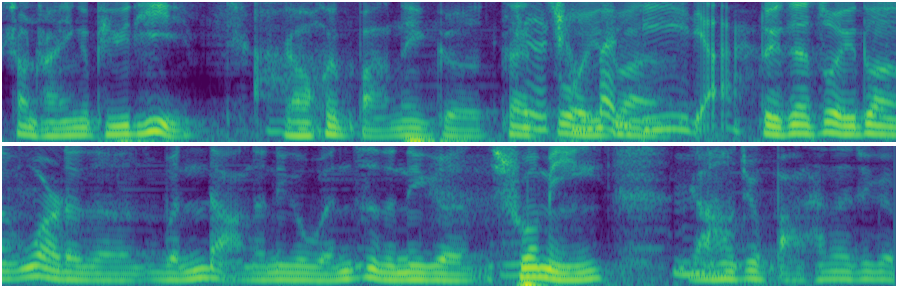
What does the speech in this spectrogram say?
上传一个 PPT，然后会把那个再做一段，低一点对，再做一段 Word 的文档的那个文字的那个说明，然后就把它的这个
